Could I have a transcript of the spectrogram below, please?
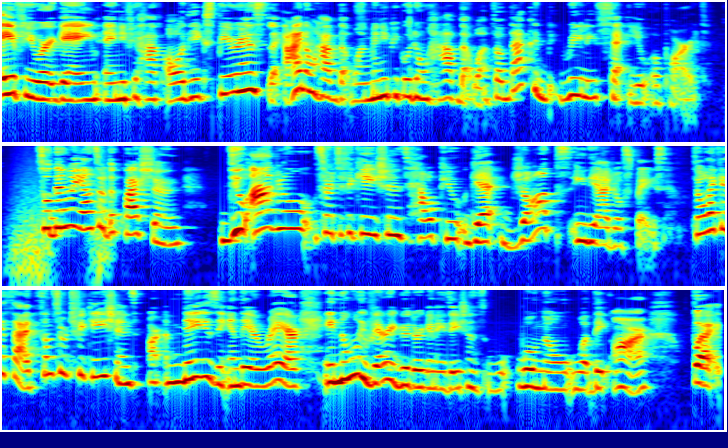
if you are a game and if you have all the experience like i don't have that one many people don't have that one so that could really set you apart so then we answer the question do Agile certifications help you get jobs in the Agile space? So, like I said, some certifications are amazing and they are rare, and only very good organizations will know what they are. But,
